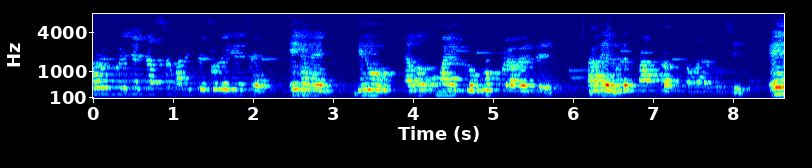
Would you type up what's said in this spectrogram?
বরণ করেছেন, ব্যবসা বাণিজ্য চলে গিয়েছে। এখানে হিরো এবং হুমায়ুনকে গুম করা হয়েছে। তাদের কামনা করছি। এই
